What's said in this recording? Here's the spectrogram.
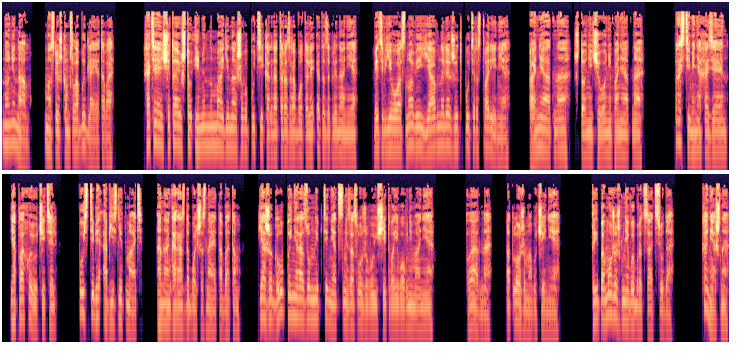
но не нам, мы слишком слабы для этого. Хотя я считаю, что именно маги нашего пути когда-то разработали это заклинание, ведь в его основе явно лежит путь растворения. Понятно, что ничего не понятно. Прости меня, хозяин, я плохой учитель. Пусть тебе объяснит мать, она гораздо больше знает об этом. Я же глупый неразумный птенец, не заслуживающий твоего внимания. Ладно, отложим обучение. Ты поможешь мне выбраться отсюда? Конечно.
